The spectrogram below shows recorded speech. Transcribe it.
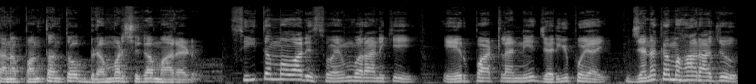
తన పంతంతో బ్రహ్మర్షిగా మారాడు. సీతమ్మ వారి స్వయంవరానికి ఏర్పాట్లన్నీ జరిగిపోయాయి. జనక మహారాజు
